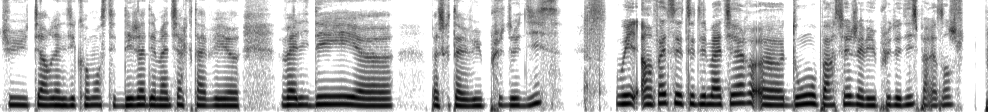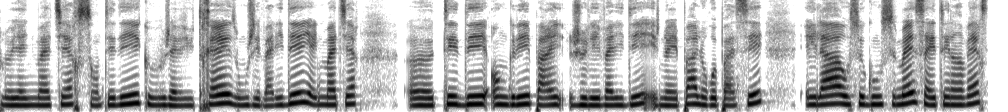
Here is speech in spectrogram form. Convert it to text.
tu t'es organisé comment? C'était déjà des matières que t'avais euh, validées euh, parce que t'avais eu plus de 10 Oui, en fait, c'était des matières euh, dont au partiel j'avais eu plus de 10. Par exemple, il y a une matière sans TD que j'avais eu 13, donc j'ai validé. Il y a une matière euh, TD anglais, pareil, je l'ai validé et je n'avais pas à le repasser. Et là, au second semestre, ça a été l'inverse.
